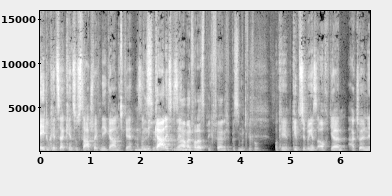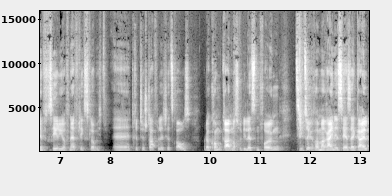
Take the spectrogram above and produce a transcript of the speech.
Ey, du kennst ja, kennst du Star Trek? Nee, gar nicht, gell? Hast du bisschen. gar nichts gesehen? Ja, mein Vater ist Big Fan, ich habe ein bisschen mitgeguckt. Okay, gibt es übrigens auch ja aktuell eine Serie auf Netflix, glaube ich, äh, dritte Staffel ist jetzt raus. Oder kommen gerade noch so die letzten Folgen. Zieht euch einfach mal rein, ist sehr, sehr geil.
